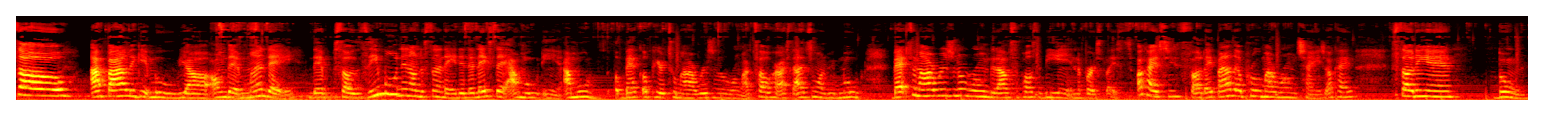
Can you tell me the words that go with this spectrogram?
so I finally get moved, y'all, on that Monday. That so Z moved in on the Sunday. And then the next day I moved in. I moved back up here to my original room. I told her I said I just want to be moved back to my original room that I was supposed to be in in the first place. Okay, so, so they finally approved my room change. Okay, so then boom.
